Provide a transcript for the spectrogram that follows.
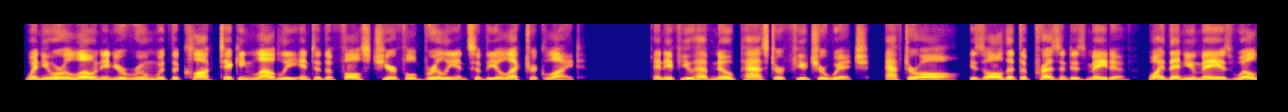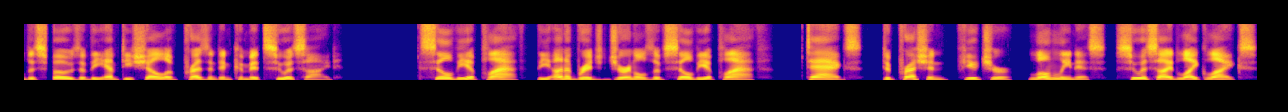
when you are alone in your room with the clock ticking loudly into the false cheerful brilliance of the electric light. And if you have no past or future which, after all, is all that the present is made of, why then you may as well dispose of the empty shell of present and commit suicide. Sylvia Plath, The Unabridged Journals of Sylvia Plath. Tags. Depression, Future, Loneliness, Suicide like likes.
